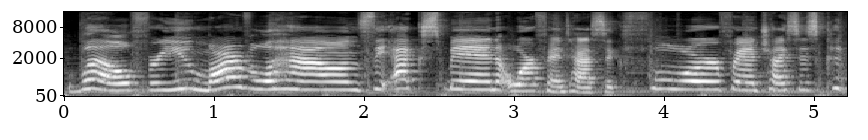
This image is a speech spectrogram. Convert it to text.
Well, for you Marvel hounds, the X Men or Fantastic Four franchises could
